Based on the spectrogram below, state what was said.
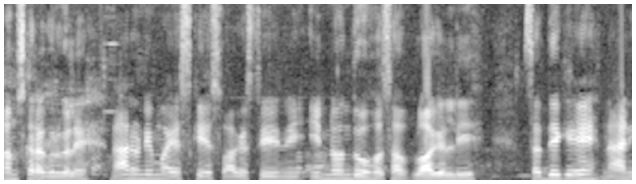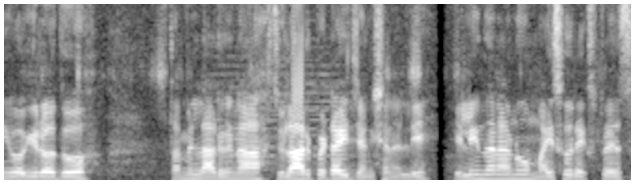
ನಮಸ್ಕಾರ ಗುರುಗಳೇ, ನಾನು ನಿಮ್ಮ ಎಸ್ ಕೆ ಸ್ವಾಗತಿಸ್ತೀನಿ ಇನ್ನೊಂದು ಹೊಸ ಬ್ಲಾಗಲ್ಲಿ ಸದ್ಯಕ್ಕೆ ನಾನು ಇವಾಗ ಇರೋದು ತಮಿಳ್ನಾಡುವಿನ ಜುಲಾರ್ಪೇಟೈ ಜಂಕ್ಷನಲ್ಲಿ. ಇಲ್ಲಿಂದ ನಾನು ಮೈಸೂರು ಎಕ್ಸ್ಪ್ರೆಸ್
